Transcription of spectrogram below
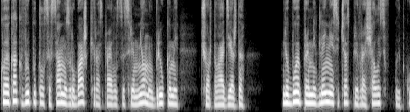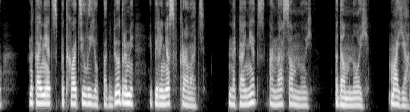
кое-как выпутался сам из рубашки, расправился с ремнем и брюками. Чёртова одежда. Любое промедление сейчас превращалось в пытку. Наконец, подхватил ее под бедрами и перенес в кровать. Наконец, она со мной, подо мной, моя.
